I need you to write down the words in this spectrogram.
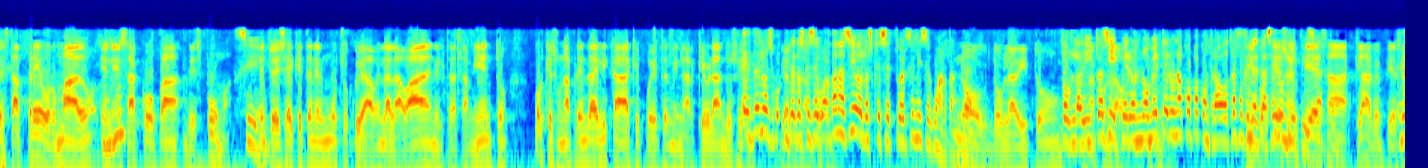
está prehormado en esa copa de espuma. Entonces sí hay que tener mucho cuidado en la lavada, en el tratamiento porque es una prenda delicada que puede terminar quebrándose. ¿Es de los, de, los que se guardan así o de los que se tuercen y se guardan? No, dobladito. Dobladito así, pero no meter una copa contra otra porque les da celulitis, empieza, Claro, empieza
